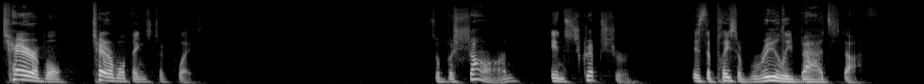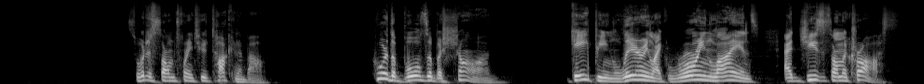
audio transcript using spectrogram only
terrible, terrible things took place. So Bashan in scripture is the place of really bad stuff. So, what is Psalm 22 talking about? Who are the bulls of Bashan, gaping, leering like roaring lions at Jesus on the cross?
